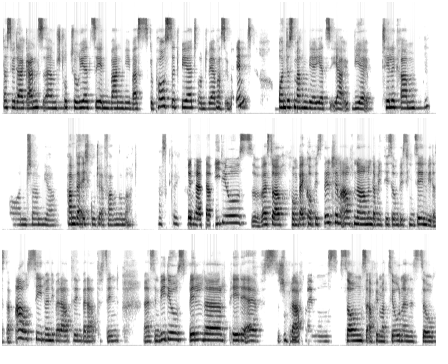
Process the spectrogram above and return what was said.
dass wir da ganz ähm, strukturiert sehen, wann wie was gepostet wird und wer mhm. was übernimmt. Und das machen wir jetzt ja via Telegram mhm. und ähm, ja, haben da echt gute Erfahrungen gemacht. Das klingt cool. halt da Videos, weißt du, auch vom Backoffice Bildschirmaufnahmen, damit die so ein bisschen sehen, wie das dann aussieht, wenn die Beraterinnen Berater sind. Äh, es sind Videos, Bilder, PDFs, mhm. Sprachmemos, Songs, Affirmationen, ist so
